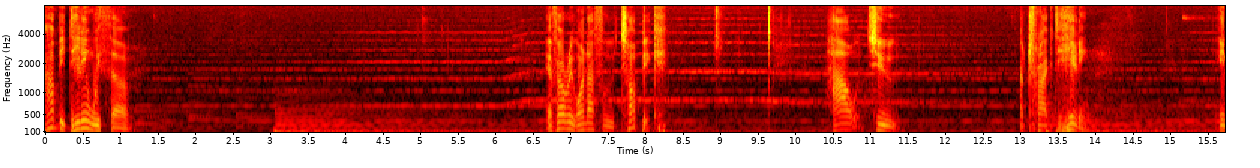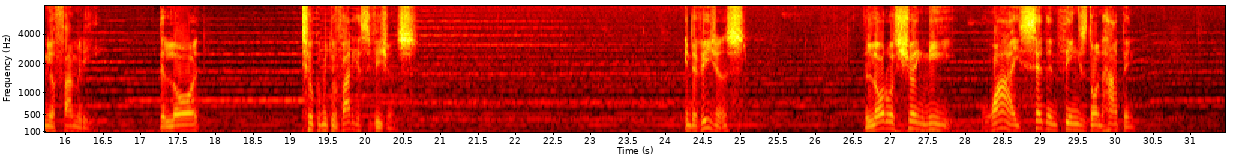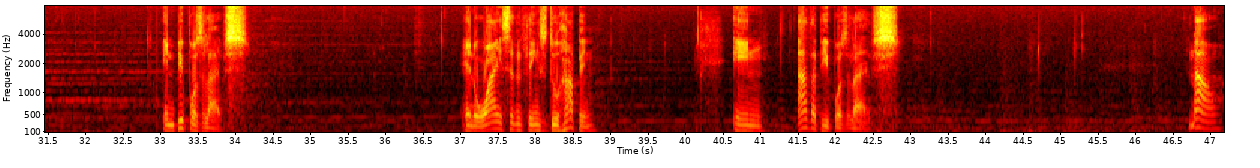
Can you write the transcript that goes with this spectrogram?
I'll be dealing with um, a very wonderful topic how to attract healing in your family. The Lord took me to various visions. In the visions, the Lord was showing me why certain things don't happen in people's lives and why certain things do happen in other people's lives. Now,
